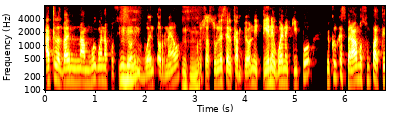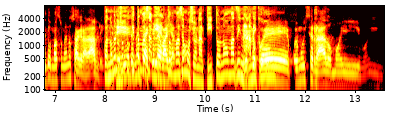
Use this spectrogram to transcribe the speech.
Atlas va en una muy buena posición y buen torneo. Cruz Azul es el campeón y tiene buen equipo. Yo creo que esperábamos un partido más o menos agradable. Cuando menos un poquito más abierto, vayas, más ¿no? emocionantito, ¿no? Más dinámico. Fue, fue muy cerrado, muy. muy,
